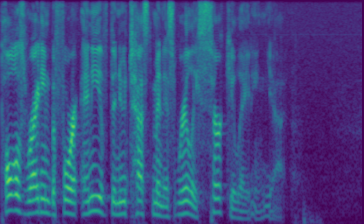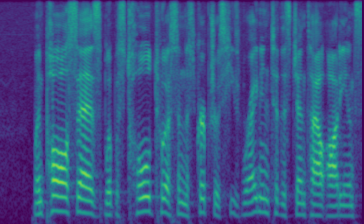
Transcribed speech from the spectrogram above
Paul's writing before any of the New Testament is really circulating yet. When Paul says what was told to us in the scriptures, he's writing to this Gentile audience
